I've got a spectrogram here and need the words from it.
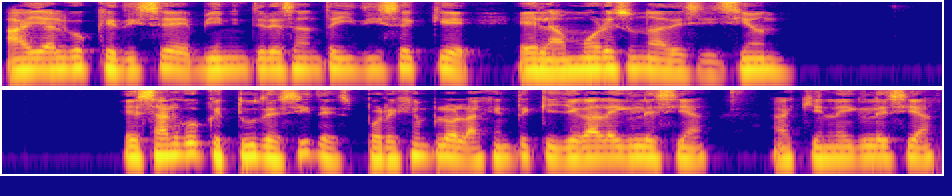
hay algo que dice bien interesante y dice que el amor es una decisión. Es algo que tú decides. Por ejemplo, la gente que llega a la iglesia, aquí en la iglesia,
